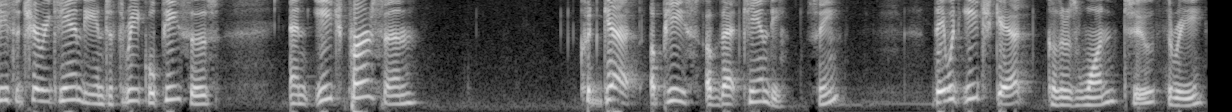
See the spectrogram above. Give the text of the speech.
piece of cherry candy into three equal pieces, and each person could get a piece of that candy. See? They would each get, because there's one, two, three,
